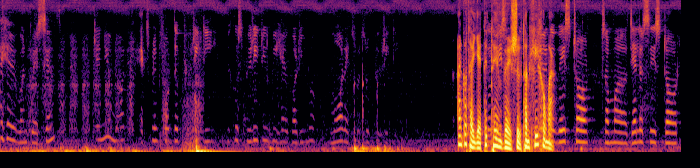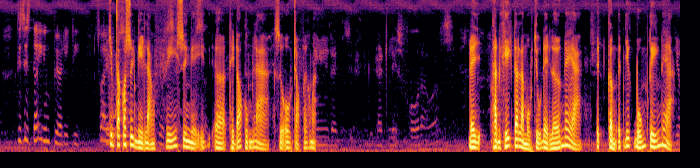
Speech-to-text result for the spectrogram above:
I have one question. Can you more explain for the purity? Because purity we have, but you know, more explain to purity. Anh có thể giải thích thêm về sự thanh khiết không ạ? À? Chúng ta có suy nghĩ lãng phí, suy nghĩ uh, thì đó cũng là sự ô trọc phải không ạ? À? Đây, thanh khiết đó là một chủ đề lớn đấy ạ. Ít cần ít nhất 4 tiếng đấy ạ. À.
